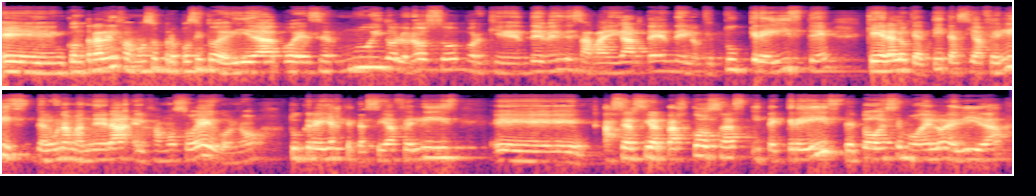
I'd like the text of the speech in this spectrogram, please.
Eh, encontrar el famoso propósito de vida puede ser muy doloroso porque debes desarraigarte de lo que tú creíste que era lo que a ti te hacía feliz. De alguna manera, el famoso ego, ¿no? Tú creías que te hacía feliz eh, hacer ciertas cosas y te creíste todo ese modelo de vida,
